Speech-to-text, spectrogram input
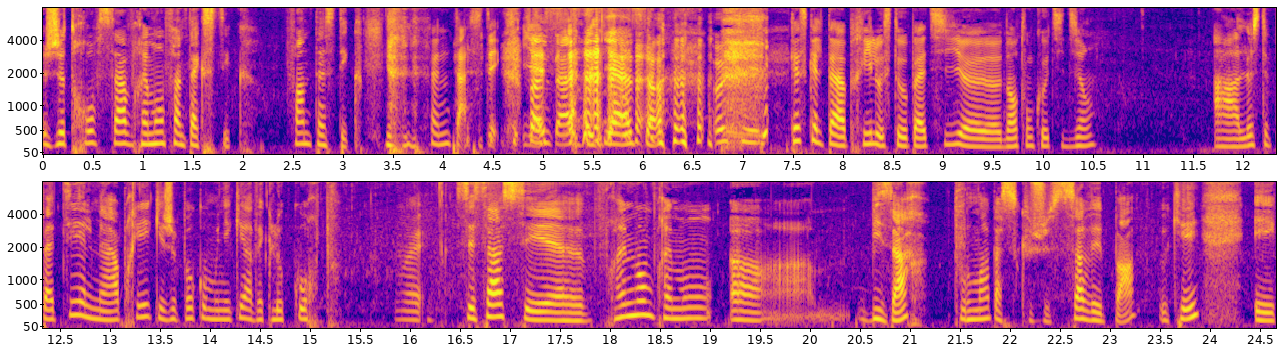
je trouve ça vraiment fantastique. Fantastique. Fantastique. Fantastique, yes. Qu'est-ce qu'elle t'a appris, l'ostéopathie, euh, dans ton quotidien? À l'ostéopathie, elle m'a appris que je peux communiquer avec le corps. C'est ça, c'est euh, vraiment, vraiment euh, bizarre pour moi parce que je ne savais pas. ok? Et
